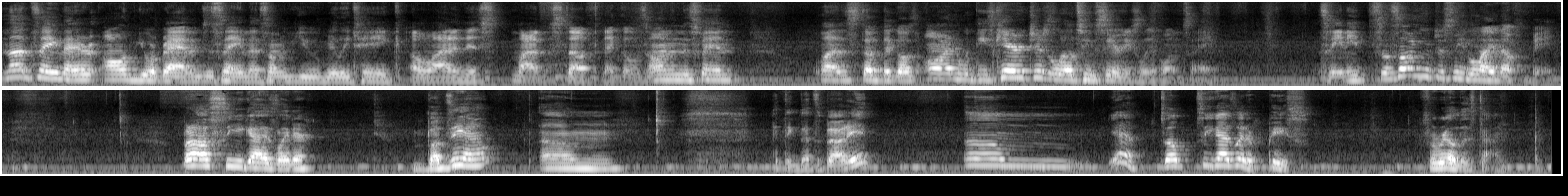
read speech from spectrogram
not saying that all of you are bad. I'm just saying that some of you really take a lot of this, a lot of the stuff that goes on in this fan, a lot of the stuff that goes on with these characters a little too seriously. Is what I'm saying. So you need, so some you just need to lighten up a bit. But I'll see you guys later. Bugsy out. Um, I think that's about it. Um, yeah. So see you guys later. Peace. For real this time.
